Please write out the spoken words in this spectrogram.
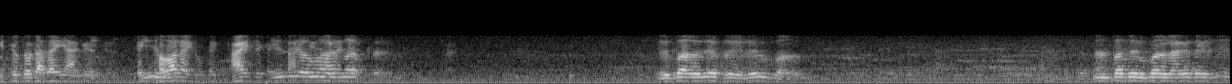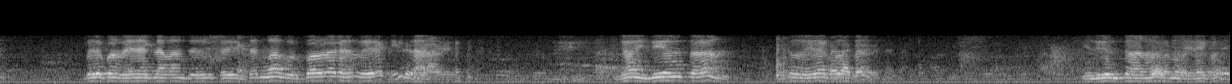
એટલે તો દાદા અહીંયા આવ્યા કંઈક થવા લાગ્યું કંઈક થાય છે કંઈક ઇન્દ્રિયોમાં શાંતિ મળે મસ્ત છે. થાય. રૂપાળો દેખો એટલે રૂપાળો અને પાછો રૂપાળો લાગે તો છે. બરે પણ વૈરાગ લાવવાની જરૂર કરી રૂપાળો લાગે છે વૈરાગ કેવી રીતે આવે? ઇન્દ્રિયનું તરણ તો વૈરાગ ઇન્દ્રિયનું તરણ હોય તો વૈરાગ હોય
